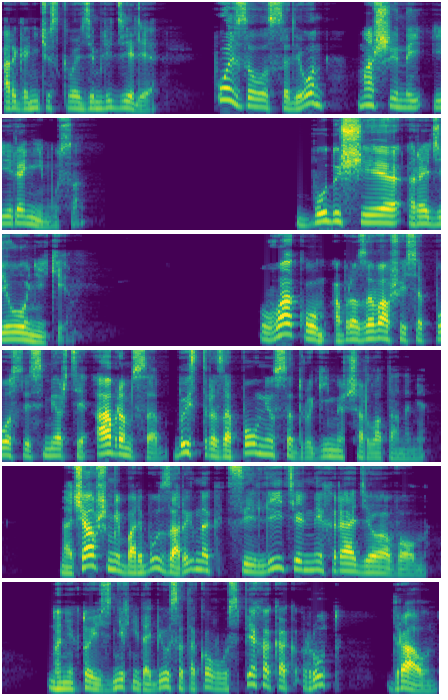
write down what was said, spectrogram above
органического земледелия, пользовался ли он машиной Иеронимуса. Будущее радионики Вакуум, образовавшийся после смерти Абрамса, быстро заполнился другими шарлатанами, начавшими борьбу за рынок целительных радиоволн. Но никто из них не добился такого успеха, как Рут Драун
